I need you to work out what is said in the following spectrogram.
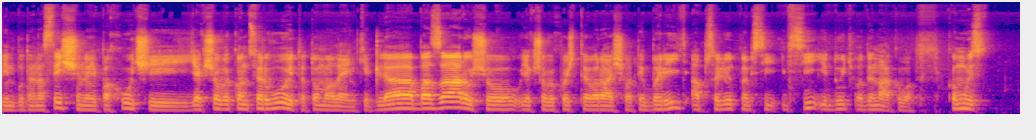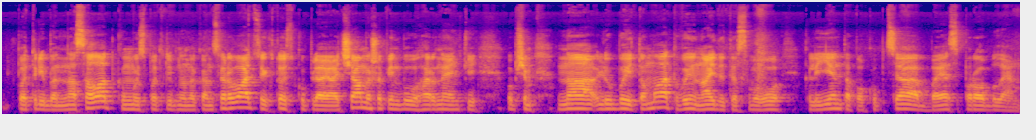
Він буде насищений, пахучий. Якщо ви консервуєте, то маленький. Для базару, що якщо ви хочете вирощувати, беріть абсолютно всі. Всі йдуть одинаково. Комусь потрібен на салат, комусь потрібно на консервацію, хтось купляє очами, щоб він був гарненький. В общем, на будь-який томат ви знайдете свого клієнта, покупця без проблем.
